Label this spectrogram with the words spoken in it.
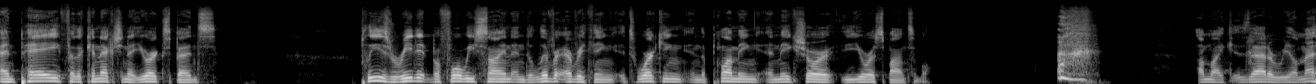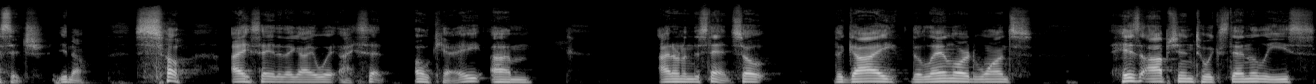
and pay for the connection at your expense. Please read it before we sign and deliver everything. It's working in the plumbing and make sure you're responsible. I'm like, is that a real message? You know. So I say to the guy, wait, I said, okay. Um, I don't understand. So the guy, the landlord wants his option to extend the lease.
